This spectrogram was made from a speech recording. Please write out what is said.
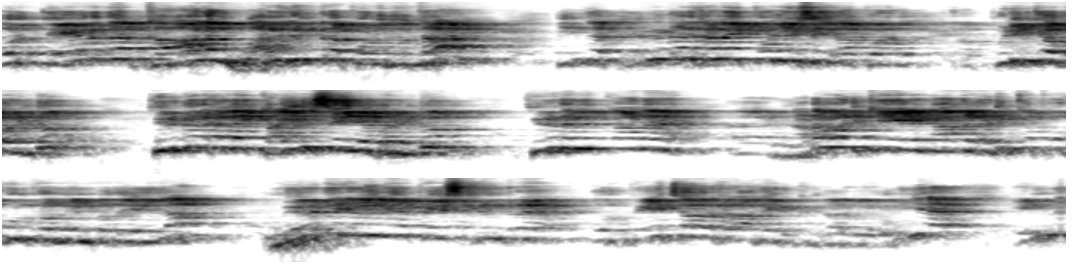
ஒரு தேர்தல் காலம் வருகின்ற பொழுதுதான் இந்த திருடர்களை கொலை செய்ய பிடிக்க வேண்டும் திருடர்களை கைது செய்ய வேண்டும் திருடர்களுக்கான அஹ், நடவடிக்கையை நாங்கள் எடுக்கப் போகின்றோம் என்பதை எல்லாம் மேடைகளிலே பேசுகின்ற ஒரு பேச்சாளர்களாக இருக்கின்றார்கள். ஒழிய என்ன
